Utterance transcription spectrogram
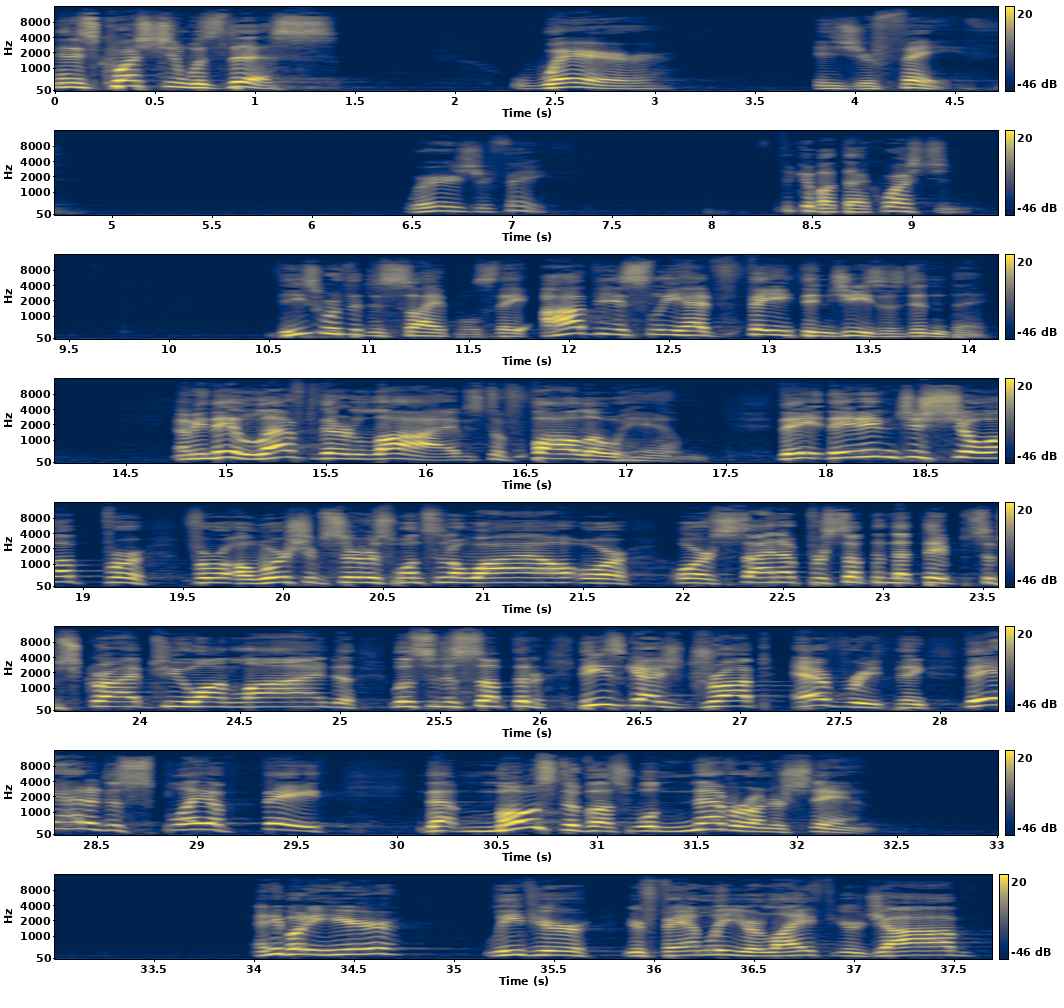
And his question was this Where is your faith? Where is your faith? Think about that question. These were the disciples. They obviously had faith in Jesus, didn't they? I mean, they left their lives to follow him. They, they didn't just show up for, for a worship service once in a while or, or sign up for something that they subscribe to online to listen to something. These guys dropped everything. They had a display of faith that most of us will never understand. Anybody here leave your, your family, your life, your job,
